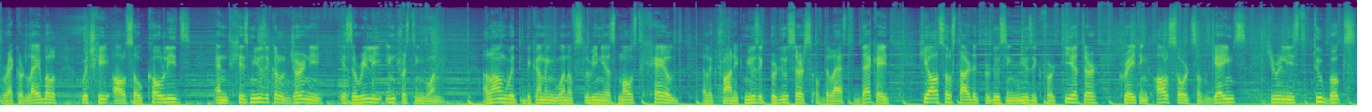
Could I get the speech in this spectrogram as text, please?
record label, which he also co leads, and his musical journey is a really interesting one. Along with becoming one of Slovenia's most hailed electronic music producers of the last decade, he also started producing music for theater, creating all sorts of games. He released two books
